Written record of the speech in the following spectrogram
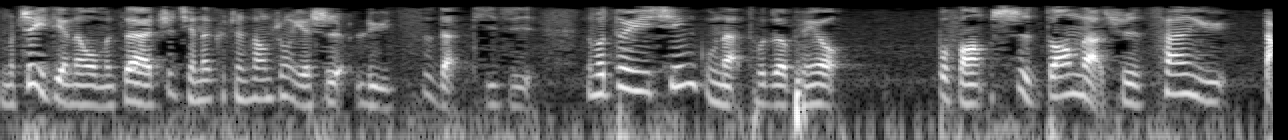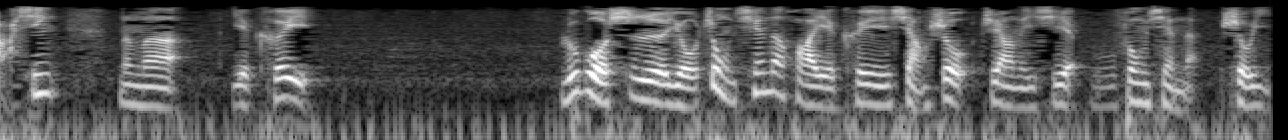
那么这一点呢，我们在之前的课程当中也是屡次的提及。那么对于新股呢，投资者朋友不妨适当的去参与打新，那么也可以，如果是有中签的话，也可以享受这样的一些无风险的收益。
